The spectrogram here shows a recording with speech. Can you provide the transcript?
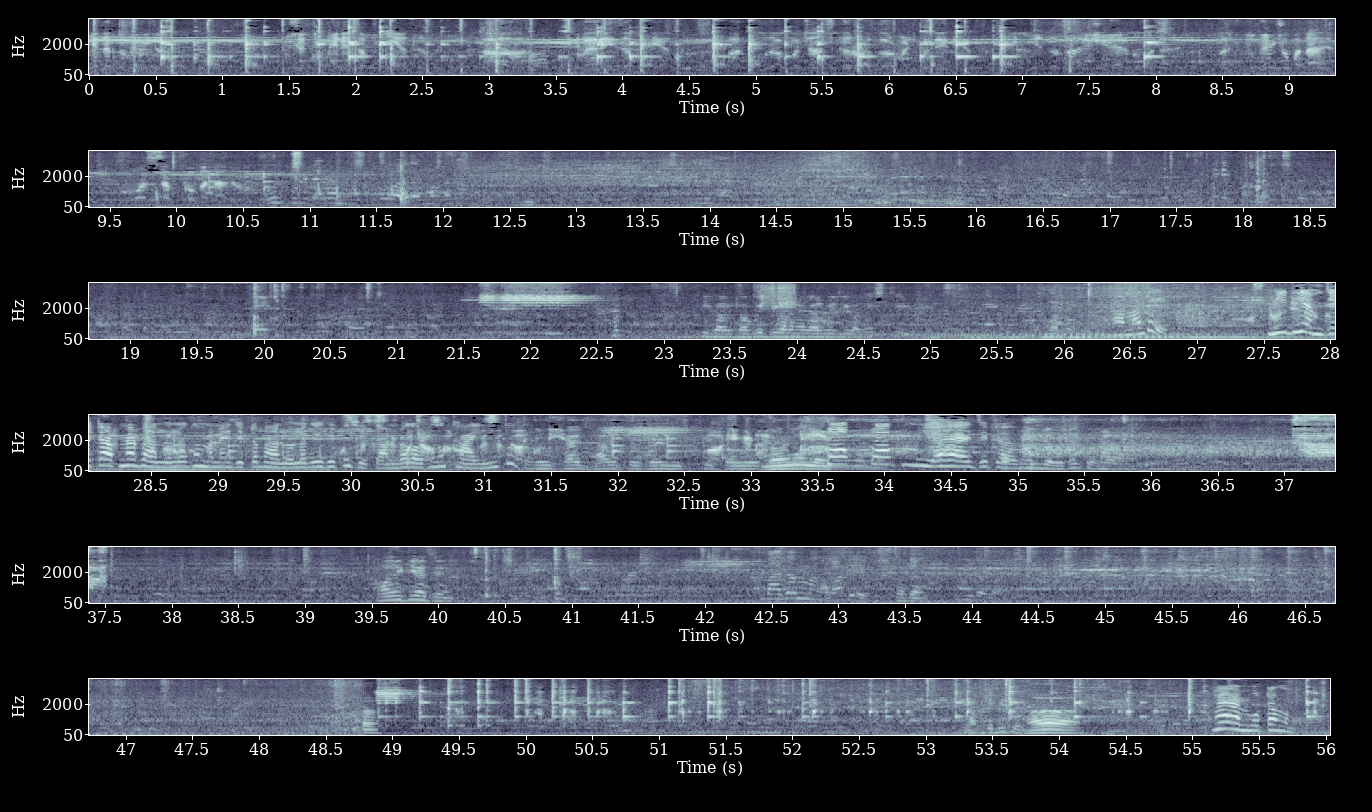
पैसों से भरा कंटेनर तो खरीदा उसे तुम्हें ने जब्त किया था हाँ मैंने ही जब्त किया था और पूरा पचास करोड़ गवर्नमेंट को दे दिया ये तो सारे शहर को पता है पर तुम्हें जो पता है वो सबको बता दो কি খাবে সব বেশি করে না ঝাল বেশি করে আমাদের মিডিয়াম যেটা আপনার ভালো লাগে মানে যেটা ভালো লাগে খেতে সেটা আমরা কখনো খাইনি তো। টক টক হ্যাঁ যেটা। হ্যাঁ।, হ্যাঁ মোটামুটি।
